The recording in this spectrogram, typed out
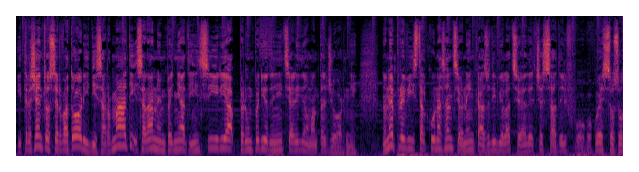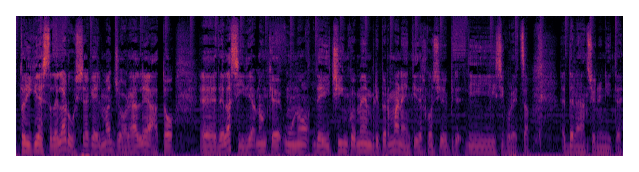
I 300 osservatori disarmati saranno impegnati in Siria per un periodo iniziale di 90 giorni. Non è prevista alcuna sanzione in caso di violazione del cessate il fuoco, questo sotto richiesta della Russia che è il maggiore alleato eh, della Siria, nonché uno dei cinque membri permanenti del Consiglio di, di sicurezza eh, delle Nazioni Unite.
